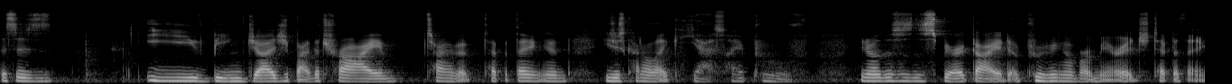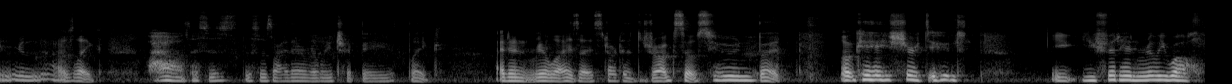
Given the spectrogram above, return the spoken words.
this is Eve being judged by the tribe, China type of thing. And he's just kind of like, yes, I approve. You know, this is the spirit guide approving of our marriage type of thing. And I was like, wow, this is this is either really trippy. Like, I didn't realize I started the drug so soon, but okay, sure, dude. You you fit in really well.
